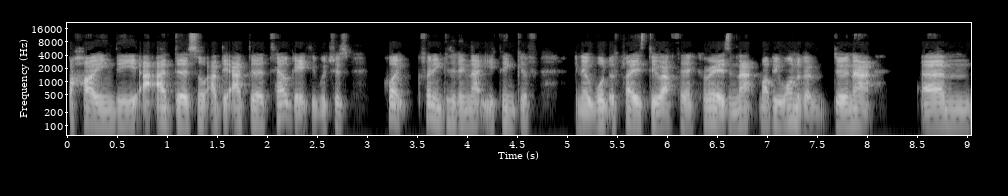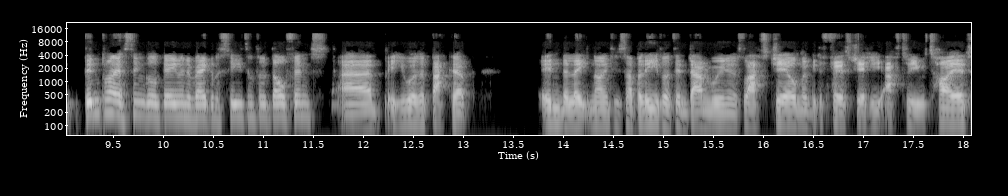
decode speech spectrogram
behind the at the so at the at the tailgating, which is quite funny considering that you think of you know what the players do after their careers, and that might be one of them doing that. Um, didn't play a single game in a regular season for the Dolphins, uh, but he was a backup in the late nineties, I believe. Was in Dan Marino's last or maybe the first year he after he retired.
